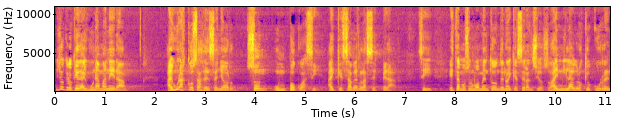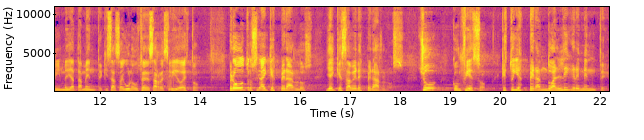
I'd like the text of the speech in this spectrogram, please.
Y yo creo que de alguna manera algunas cosas del Señor son un poco así, hay que saberlas esperar. ¿sí? Estamos en un momento donde no hay que ser ansiosos, hay milagros que ocurren inmediatamente, quizás alguno de ustedes ha recibido esto, pero otros hay que esperarlos y hay que saber esperarlos. Yo confieso que estoy esperando alegremente,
